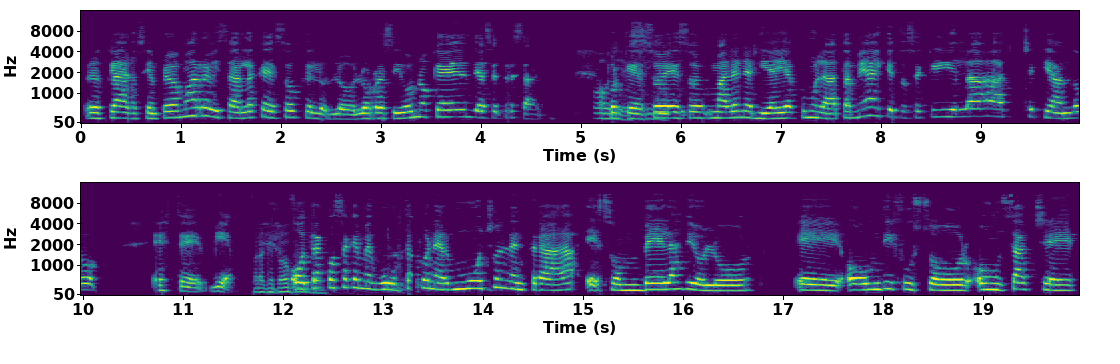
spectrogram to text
pero claro, siempre vamos a revisarla que eso, que los recibos no queden de hace tres años. porque eso, eso es mala energía y acumulada también, hay que entonces que irla chequeando este, bien. Otra cosa que me gusta poner mucho en la entrada eh, son velas de olor eh, o un difusor o un sachet.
